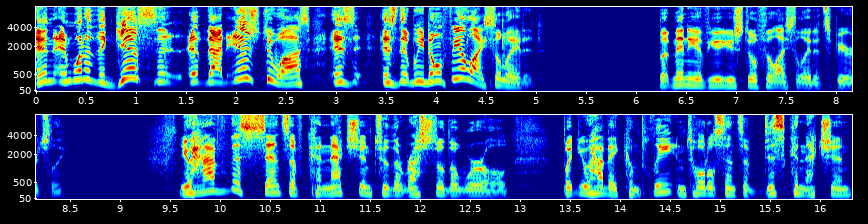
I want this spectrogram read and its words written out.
And, and one of the gifts that, eh, that is to us is, is that we don't feel isolated. But many of you, you still feel isolated spiritually. You have this sense of connection to the rest of the world, but you have a complete and total sense of disconnection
